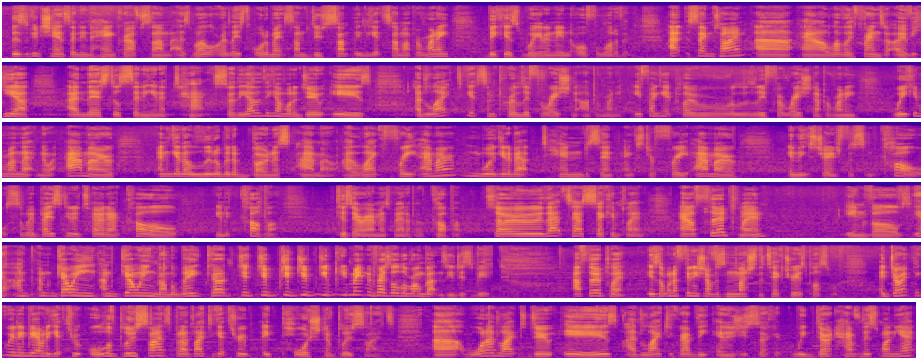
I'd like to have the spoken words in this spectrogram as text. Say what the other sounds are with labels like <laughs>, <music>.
there's a good chance I need to handcraft some as well, or at least automate some, do something to get some up and running, because we're going to need an awful lot of it. At the same time, uh, our lovely friends are over here, and they're still sending in attacks. So the other thing I want to do is, I'd like to get some proliferation up and running. If I get proliferation up and running, we can run that into ammo, and get a little bit of bonus ammo. I like free ammo. We'll get about 10% extra free ammo in exchange for some coal. So we're basically going to turn our coal into copper because our ammo is made up of copper. So that's our second plan. Our third plan involves yeah I'm, I'm going I'm going Bumblebee God, you, you, you, you make me press all the wrong buttons you disappear our third plan is I want to finish off as much of the tech tree as possible. I don't think we're going to be able to get through all of blue science, but I'd like to get through a portion of blue science. Uh, what I'd like to do is I'd like to grab the energy circuit. We don't have this one yet,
